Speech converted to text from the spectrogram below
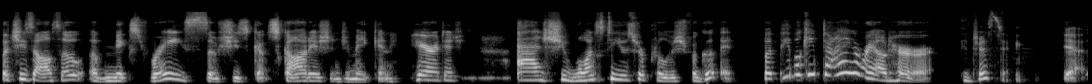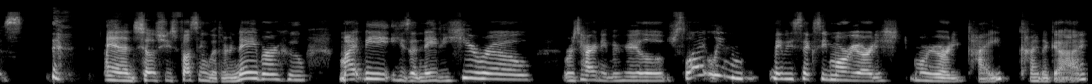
but she's also of mixed race. So she's got Scottish and Jamaican heritage, and she wants to use her privilege for good. But people keep dying around her. Interesting. Yes. and so she's fussing with her neighbor, who might be, he's a Navy hero, retired Navy hero, slightly maybe sexy Moriarty, Moriarty type kind of guy.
